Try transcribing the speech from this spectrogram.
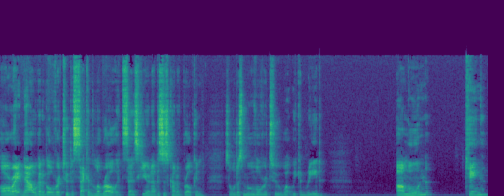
All right, now we're going to go over to the second row. It says here, now this is kind of broken, so we'll just move over to what we can read. Amun, king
